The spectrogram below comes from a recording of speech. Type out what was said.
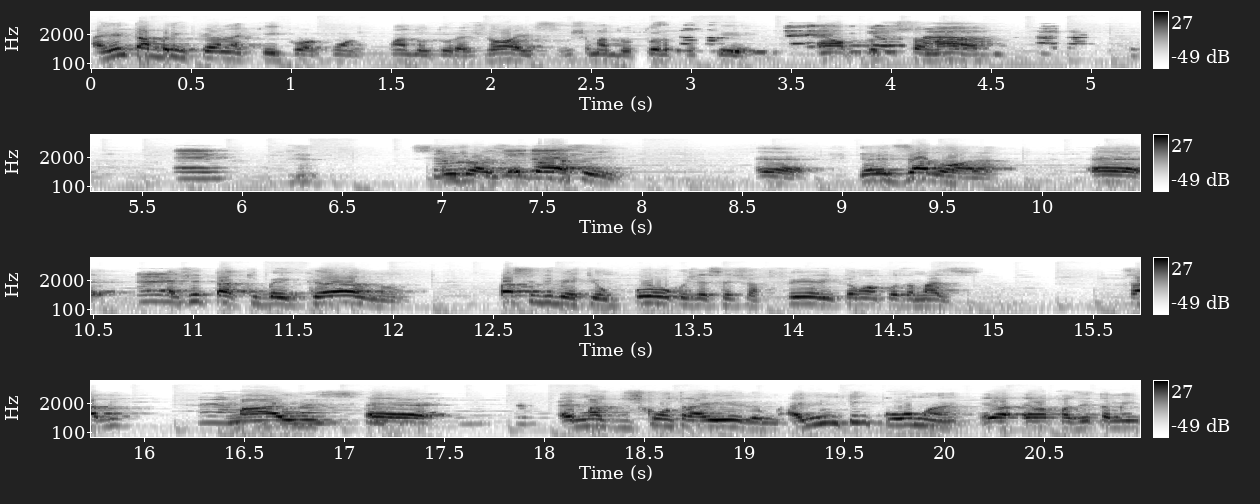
a gente tá brincando aqui com a, com a doutora Joyce, vou chamar a doutora porque é, é uma profissional. É. Chama Joyce, então assim, é, queria dizer agora, é, é. a gente tá aqui brincando para se divertir um pouco, já é sexta-feira, então é uma coisa mais, sabe? É, mais, mais é, mais descontraído. Aí não tem como ela, ela fazer também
